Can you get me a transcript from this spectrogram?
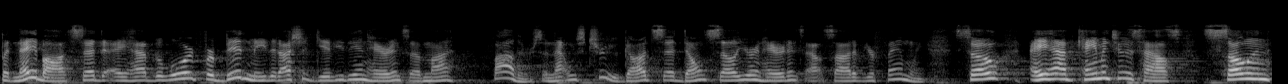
But Naboth said to Ahab, The Lord forbid me that I should give you the inheritance of my fathers. And that was true. God said, Don't sell your inheritance outside of your family. So Ahab came into his house, sullen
